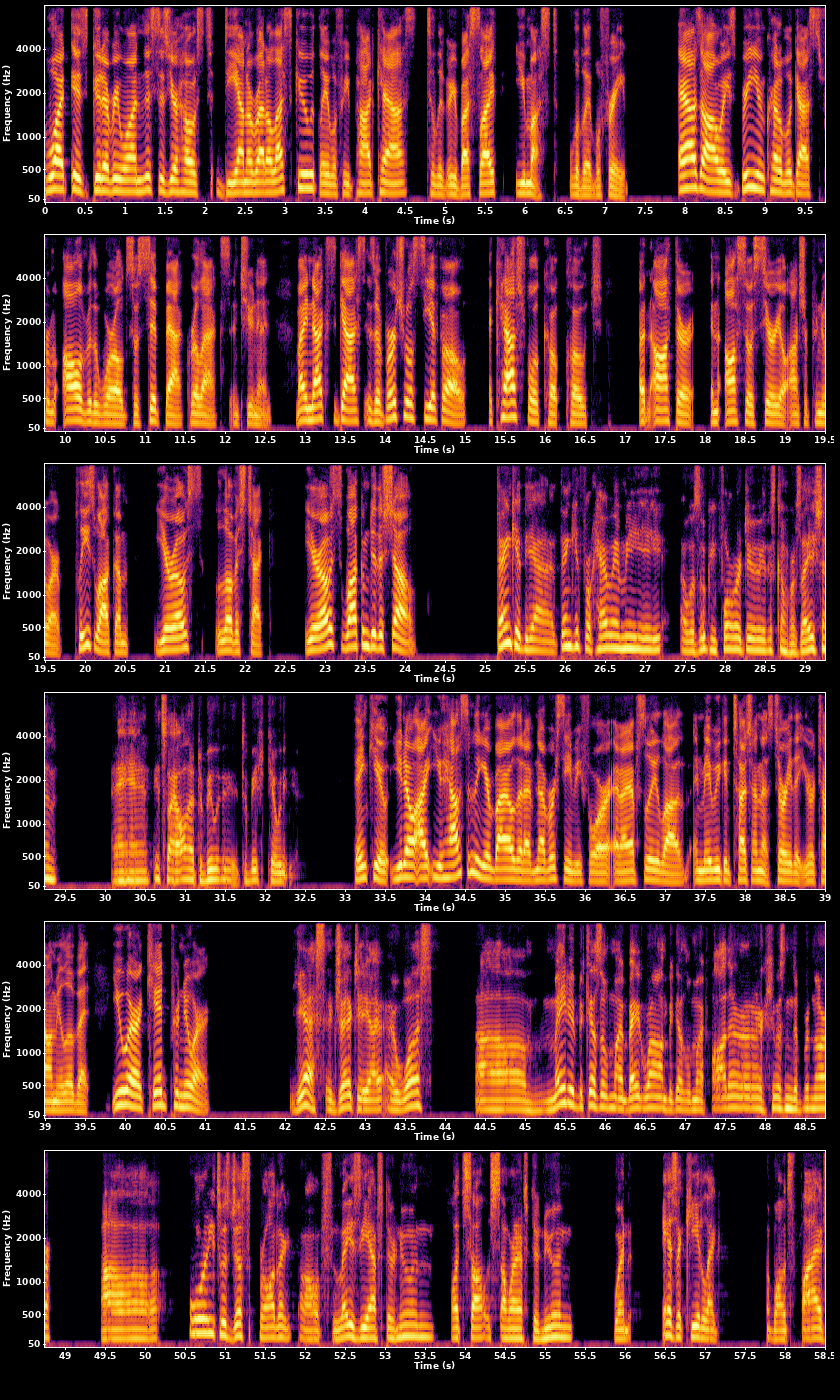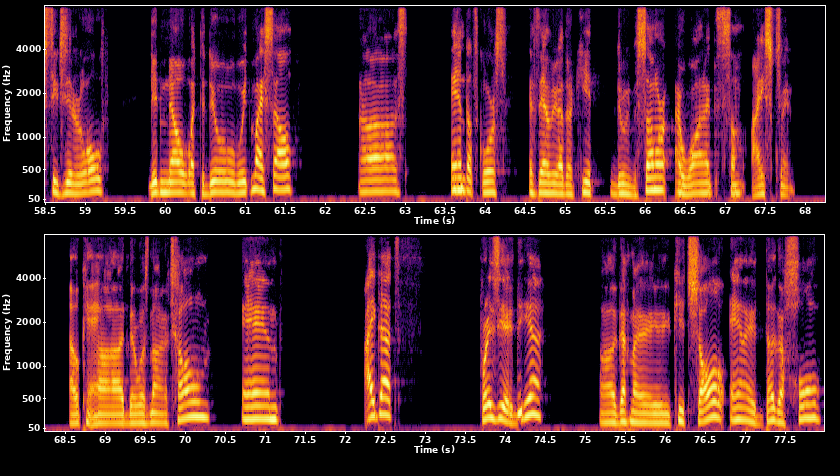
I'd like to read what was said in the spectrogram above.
What is good, everyone? This is your host, Deanna Radulescu with Label Free Podcast. To live your best life, you must live label free. As always, bring you incredible guests from all over the world. So sit back, relax, and tune in. My next guest is a virtual CFO, a cash flow co- coach, an author, and also a serial entrepreneur. Please welcome Uros Loviscek. Uros, welcome to the show. Thank you, Deanna. Thank you for having me. I was looking forward to this conversation, and it's my honor to be to be here with you. Thank you. You know, I you have something in your bio that I've never seen before, and I absolutely love. And maybe we can touch on that story that you were telling me a little bit. You are a kidpreneur. Yes, exactly. I, I was um, maybe because of my background, because of my father, he was an entrepreneur, uh, or it was just a product of lazy afternoon, hot summer afternoon, when as a kid, like about five, six years old, didn't know what to do with myself. Uh, and of course, as every other kid during the summer, I wanted some ice cream. Okay. Uh, there was none at home, and I got crazy idea. I uh, got my kid shovel and I dug a hole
